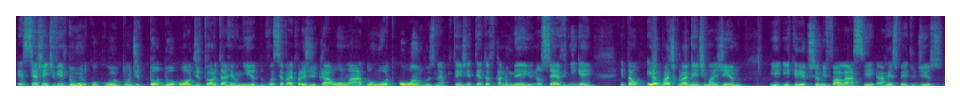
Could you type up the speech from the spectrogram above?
eh, se a gente vive num único culto, onde todo o auditório está reunido, você vai prejudicar um lado ou um outro, ou ambos, né? Porque tem gente que tenta ficar no meio e não serve ninguém. Então, eu particularmente imagino, e, e queria que o senhor me falasse a respeito disso,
